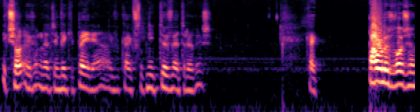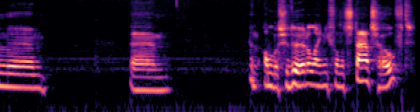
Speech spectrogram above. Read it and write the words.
Ik zal even net in Wikipedia, even kijken of dat niet te ver terug is. Kijk, Paulus was een, uh, um, een ambassadeur, alleen niet van het staatshoofd.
